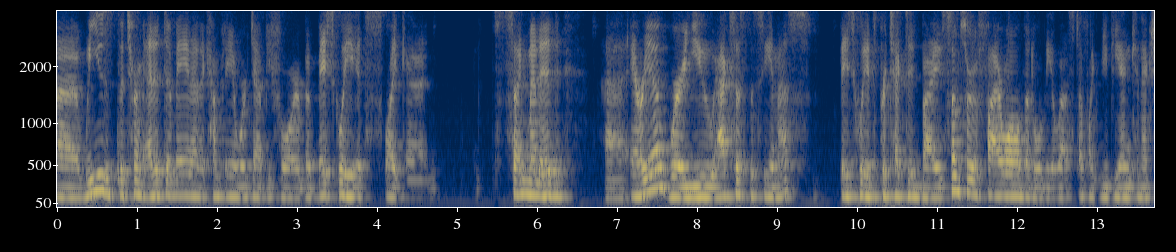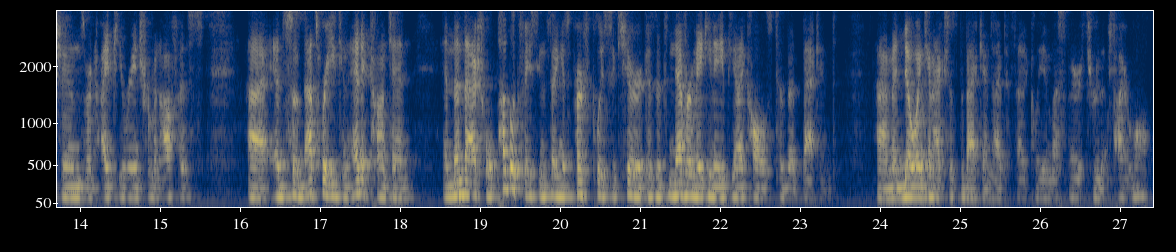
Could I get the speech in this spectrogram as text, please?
Uh, we use the term edit domain at a company I worked at before, but basically it's like a segmented uh, area where you access the CMS. Basically, it's protected by some sort of firewall that'll allow stuff like VPN connections or an IP range from an office. Uh, and so that's where you can edit content. And then the actual public facing thing is perfectly secure because it's never making API calls to the backend. Um, and no one can access the backend hypothetically unless they're through the firewall.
